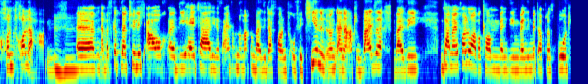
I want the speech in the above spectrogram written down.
Kontrolle haben. Mhm. Ähm, aber es gibt natürlich auch äh, die Hater, die das einfach nur machen, weil sie davon profitieren in irgendeiner Art und Weise, weil sie ein paar neue Follower bekommen, wenn sie, wenn sie mit auf das Boot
